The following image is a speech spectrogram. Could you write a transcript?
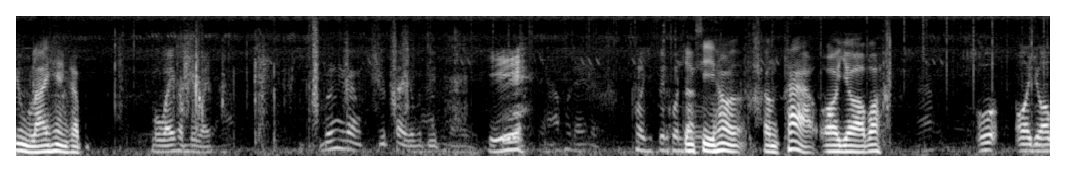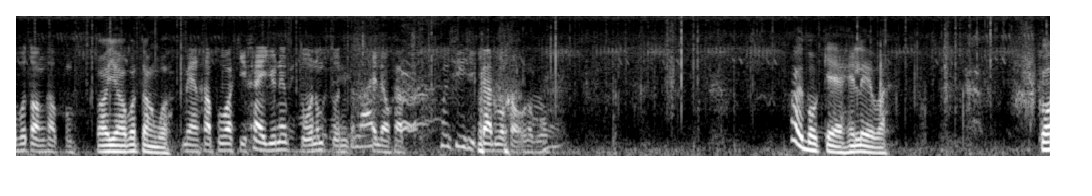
ยุ่งร้ายแห้งครับบไหว้ครับบไหว้ เบิ้งแล้วจุดใส่กับติดเฮ้เขาจะเป็นคนจัดังงสี่เฮาต้องท่าออยบ่โอ้ออยบ่ต้องครับผมออยบ่ต้องบ่แมนครับเพราะว่าขี้ไข่อยู่ในตัวน้ำตนก็ร้ายแล้วครับไม่ใช่การว่าเขาครับผมเฮ้ยบ่แก่ให้เลยว่ะกอ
